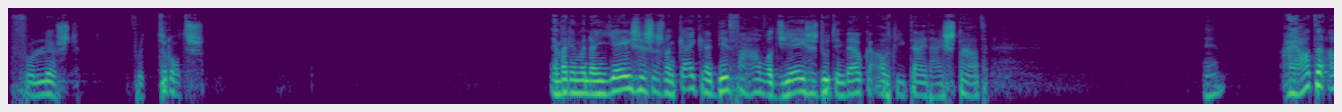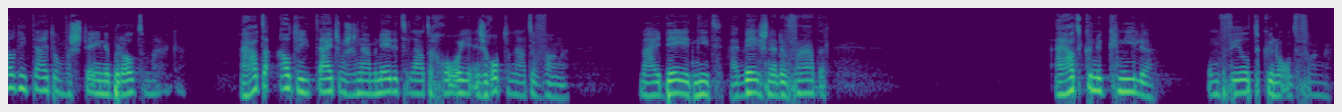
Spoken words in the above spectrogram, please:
voor lust voor trots. En waarin we dan Jezus, als we dan kijken naar dit verhaal, wat Jezus doet, in welke autoriteit hij staat. Hij had de autoriteit om van stenen brood te maken. Hij had de autoriteit om zich naar beneden te laten gooien en zich op te laten vangen. Maar hij deed het niet. Hij wees naar de Vader. Hij had kunnen knielen om veel te kunnen ontvangen.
